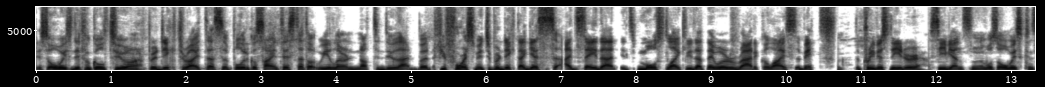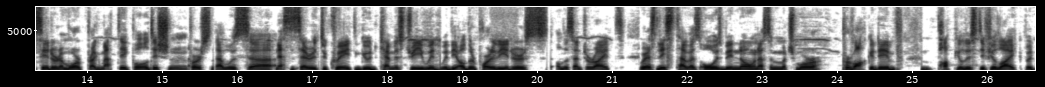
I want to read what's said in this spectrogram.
It's always difficult to uh, predict, right? As a political scientist, I thought we learned not to do that. But if you force me to predict, I guess I'd say that it's most likely that they were radicalized a bit. The previous leader, Siv Jensen, was always considered a more pragmatic politician, a person that was uh, necessary to create good chemistry with, with the other party leaders on the center right. Whereas Listhaug has always been known as a much more provocative, populist, if you like, but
